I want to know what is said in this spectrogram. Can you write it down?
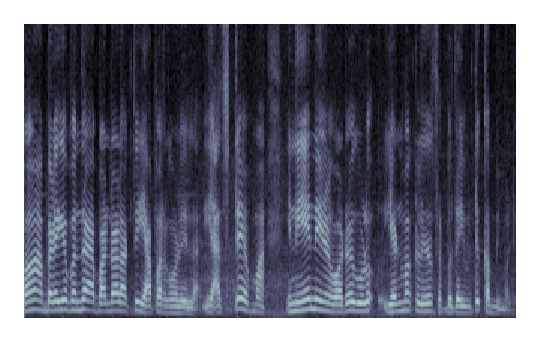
ಮಾ ಬೆಳಗ್ಗೆ ಬಂದರೆ ಆ ಬಂಡವಾಳ ಹಾಕ್ತೀವಿ ವ್ಯಾಪಾರಗಳಿಲ್ಲ ಅಷ್ಟೇ ಮ ಹೇಳಿ ಒಡವೆಗಳು ಹೆಣ್ಮಕ್ಳಿರೋ ಸ್ವಲ್ಪ ದಯವಿಟ್ಟು ಕಮ್ಮಿ ಮಾಡಿ.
